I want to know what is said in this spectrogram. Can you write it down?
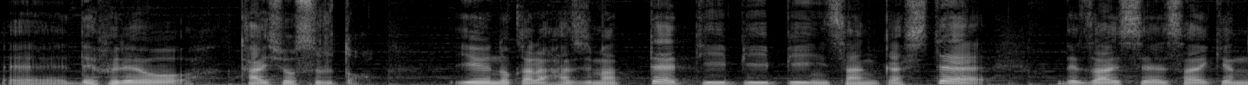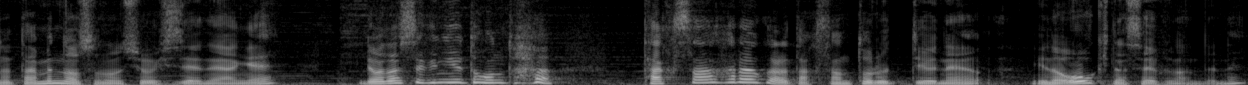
えー、デフレを解消すると。いうのから始まって TPP に参加してで財政再建のためのその消費税値上げ。で私的に言うと本当はたくさん払うからたくさん取るっていうねいうのは大きな政府なんでね。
